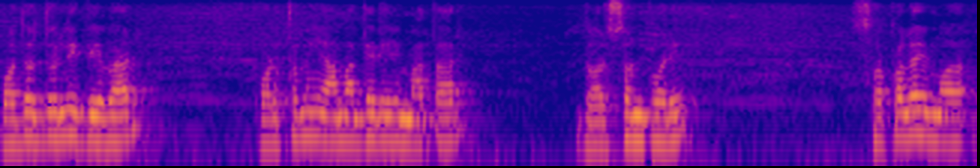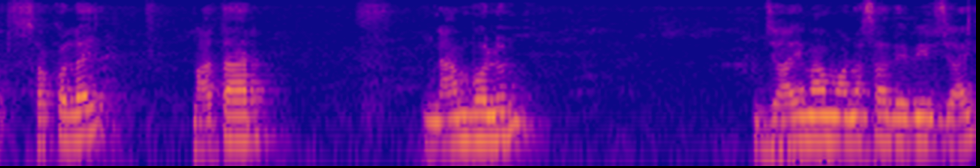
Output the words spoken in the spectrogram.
পদদলি দেবার প্রথমেই আমাদের এই মাতার দর্শন পড়ে। সকলেই সকলেই মাতার নাম বলুন। জয় মা মনসা দেবীর জয়।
